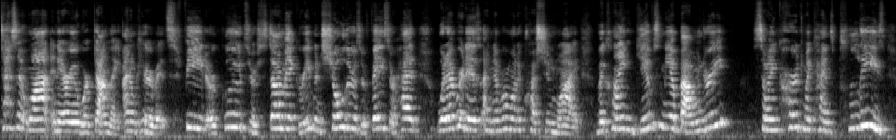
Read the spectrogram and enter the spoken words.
doesn't want an area worked on, like I don't care if it's feet or glutes or stomach or even shoulders or face or head, whatever it is, I never want to question why. The client gives me a boundary, so I encourage my clients, please,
